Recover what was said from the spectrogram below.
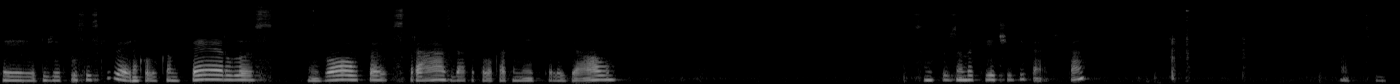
é, do jeito que vocês quiserem, colocando pérolas em volta, strass, dá pra colocar também, fica legal sempre usando a criatividade, tá? Aqui.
